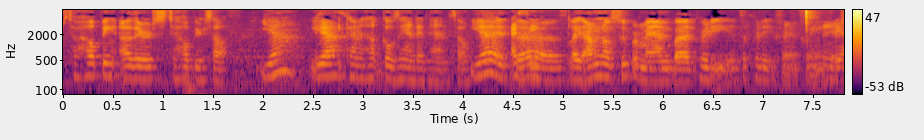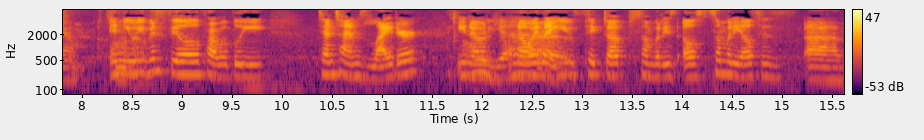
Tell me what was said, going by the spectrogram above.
So helping others to help yourself. yeah yeah It kind of goes hand in hand. So yeah it I see. does like i'm no superman but pretty it's a pretty experience when you yeah. some- And you someone even feel probably ten times lighter. You know, Oh, knowing that you've picked up somebody's else somebody else's um,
